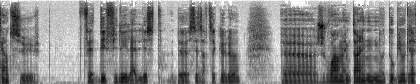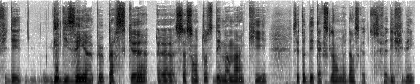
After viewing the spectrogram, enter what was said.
quand tu fais défiler la liste de ces articles-là, euh, je vois en même temps une autobiographie dé- déguisée un peu parce que euh, ce sont tous des moments qui... C'est tous des textes longs là, dans ce que tu fais défiler.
